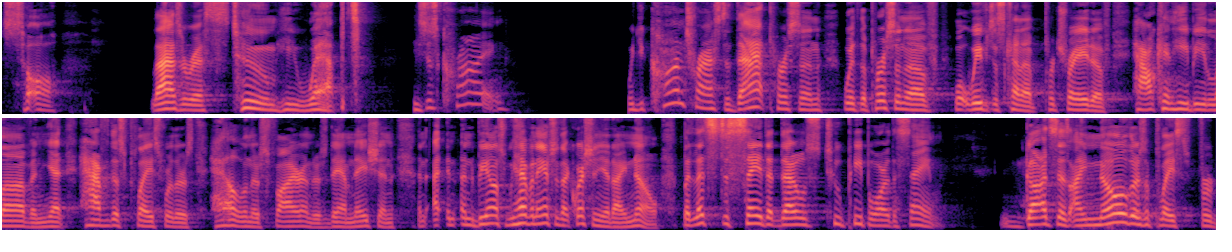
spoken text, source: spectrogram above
saw Lazarus' tomb, he wept. He's just crying. Would you contrast that person with the person of what we've just kind of portrayed of how can he be love and yet have this place where there's hell and there's fire and there's damnation? And, uh, and, and to be honest, we haven't answered that question yet, I know. But let's just say that those two people are the same. God says, I know there's a place for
